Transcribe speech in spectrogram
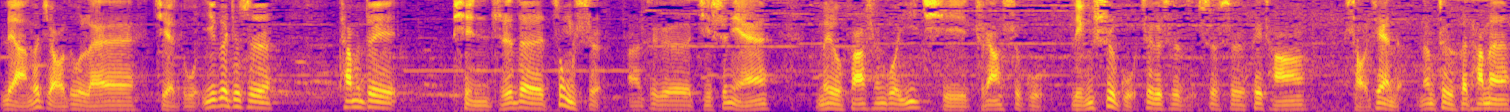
两个角度来解读：一个就是他们对品质的重视啊，这个几十年没有发生过一起质量事故，零事故，这个是是是非常少见的。那么这个和他们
